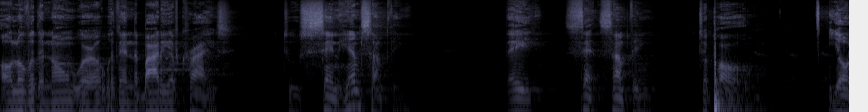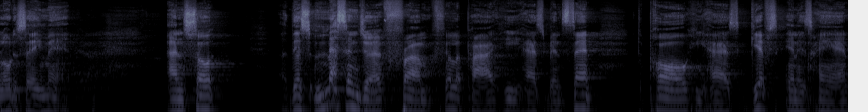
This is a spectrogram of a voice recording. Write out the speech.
all over the known world within the body of Christ to send him something. They sent something to Paul. Y'all ought to say amen. And so this messenger from Philippi, he has been sent Paul. He has gifts in his hand,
